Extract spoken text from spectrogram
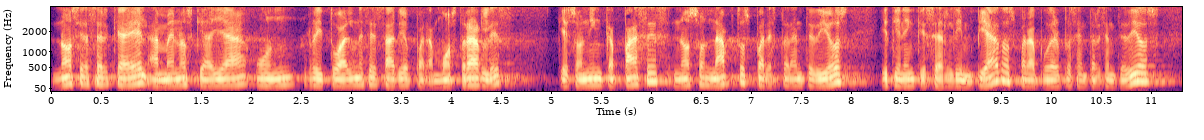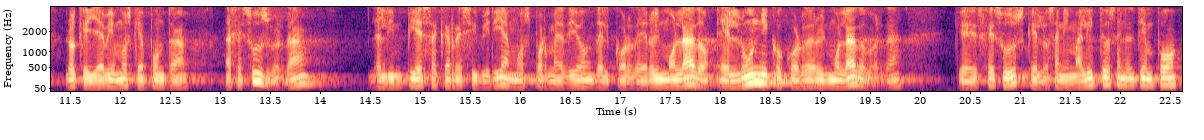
no se acerque a Él a menos que haya un ritual necesario para mostrarles que son incapaces, no son aptos para estar ante Dios y tienen que ser limpiados para poder presentarse ante Dios, lo que ya vimos que apunta a Jesús, ¿verdad? la limpieza que recibiríamos por medio del cordero inmolado, el único cordero inmolado, ¿verdad? Que es Jesús, que los animalitos en el tiempo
